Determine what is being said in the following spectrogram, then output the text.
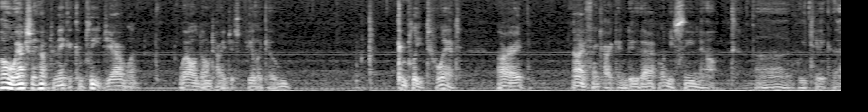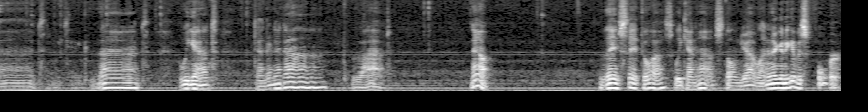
Oh, we actually have to make a complete javelin. Well, don't I just feel like a complete twit. Alright. I think I can do that. Let me see now. Uh, we take that, we take that, we get da da da da that. Now, they said to us we can have stone javelin, and they're going to give us four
